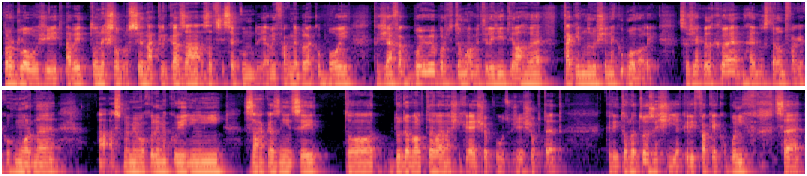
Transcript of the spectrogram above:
prodloužit, aby to nešlo prostě naklikat za, za tři sekundy, aby fakt nebyl jako boj. Takže já fakt bojuju proti tomu, aby ty lidi ty lahve tak jednoduše nekupovali. Což je jako takové na jednu stranu fakt jako humorné a jsme mimochodem jako jediní zákazníci to dodavatele našich e-shopů, což je ShopTed, který tohle to řeší a který fakt jako po nich chce,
